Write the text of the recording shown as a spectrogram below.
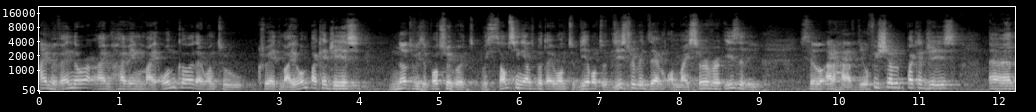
I'm a vendor, I'm having my own code, I want to create my own packages, not with a port tree, but with something else, but I want to be able to distribute them on my server easily. So I'll have the official packages, and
